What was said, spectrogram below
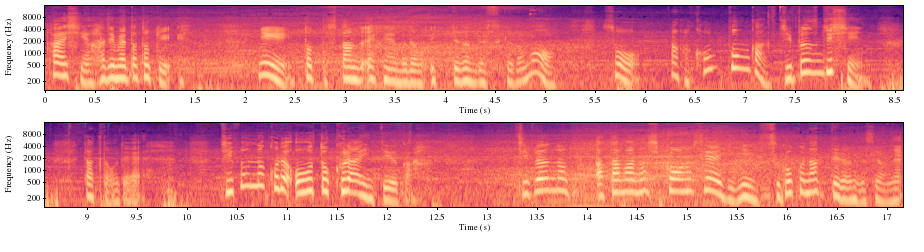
配信始めた時に撮ったスタンド FM でも言ってるんですけどもそうなんか根本が自分自身だったので自分のこれオートクラインっていうか自分の頭の思考の整理にすごくなってるんですよね。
